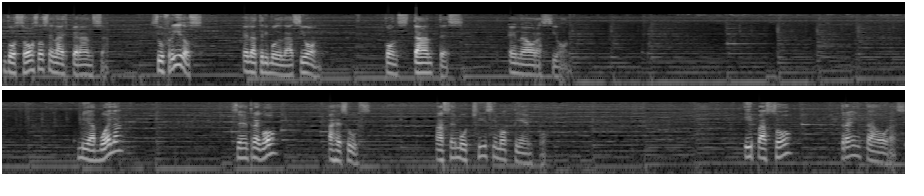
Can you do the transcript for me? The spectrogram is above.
Gozosos en la esperanza, sufridos en la tribulación, constantes en la oración. Mi abuela se entregó a Jesús hace muchísimo tiempo y pasó 30 horas,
